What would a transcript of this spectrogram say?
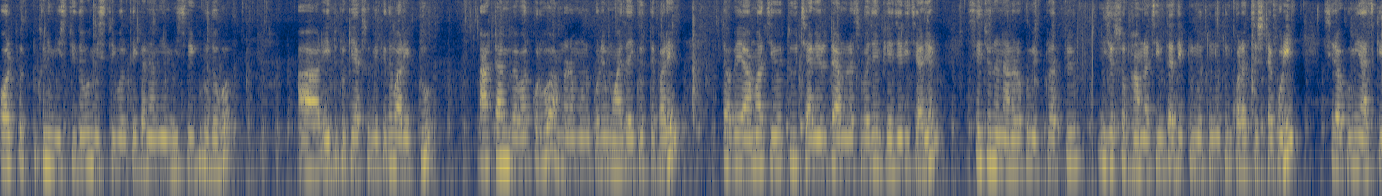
অল্প একটুখানি মিষ্টি দেবো। মিষ্টি বলতে এখানে আমি মিষ্টি গুঁড়ো দেবো। আর এই দুটোকে একসঙ্গে মেখে দেবো। আর একটু আটা আমি ব্যবহার করব। আপনারা মনে করে ময়দাই করতে পারেন। তবে আমার যেহেতু চ্যানেলটা আমরা সবাই জানি ভেজেরই চ্যানেল সেই জন্য নানারকম একটু একটু নিজস্ব ভাবনা চিন্তা দিয়ে একটু নতুন নতুন করার চেষ্টা করি। সেরকমই আজকে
